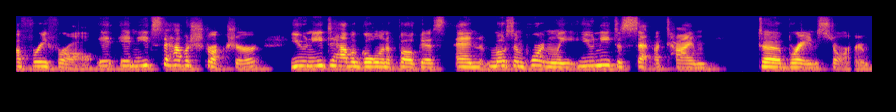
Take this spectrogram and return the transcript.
a free for all. It, it needs to have a structure. You need to have a goal and a focus. And most importantly, you need to set a time to brainstorm.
